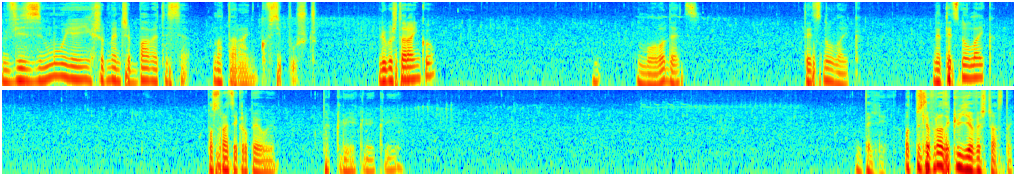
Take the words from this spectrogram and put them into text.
Візьму я їх, щоб менше бавитися на тараньку всі пущу. Любиш тараньку? Молодець. Тицнув лайк. Не тицнув лайк? Посраці кропивою. Так клює, клює, клює. Блін. От після фрази клює весь час так.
